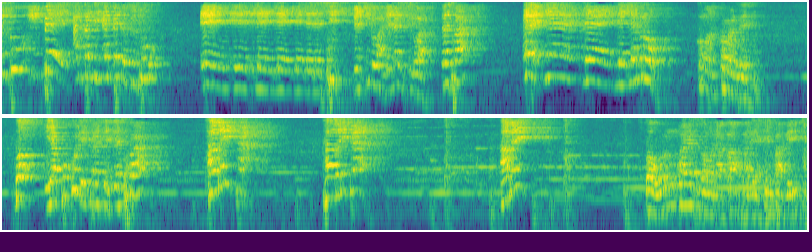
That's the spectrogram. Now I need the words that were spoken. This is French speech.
il paie, entendu, un peu de sous-sous, et, et les, les, les, les, les, les Chinois, les langues chinoises, n'est-ce pas? Et les, les, les, les mots, comment, comment ça? Bon, il y a beaucoup d'étrangers, n'est-ce pas? Amérique Amérique Amérique Bon, on va se demander à part, il faut faire Amérique.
